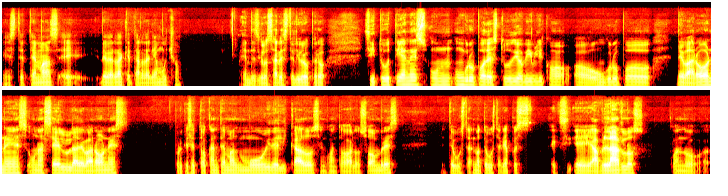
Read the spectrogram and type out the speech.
este, temas, eh, de verdad que tardaría mucho en desglosar este libro, pero si tú tienes un, un grupo de estudio bíblico o un grupo de varones, una célula de varones, porque se tocan temas muy delicados en cuanto a los hombres, te gusta, no te gustaría pues eh, hablarlos cuando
